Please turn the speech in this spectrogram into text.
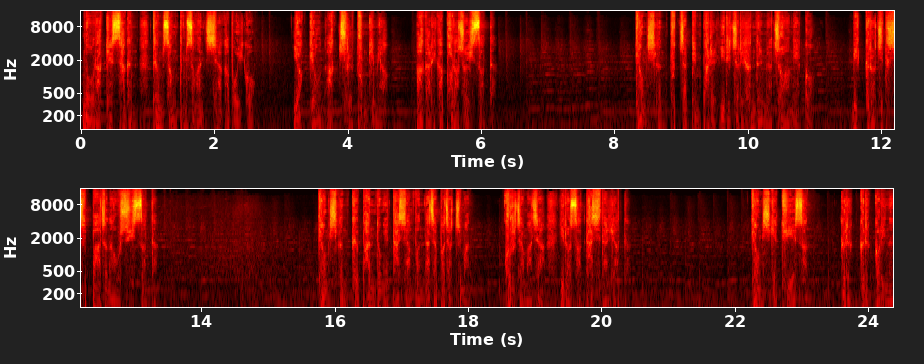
노랗게 삭은 듬성듬성한 치아가 보이고 역겨운 악취를 풍기며 아가리가 벌어져 있었다. 경식은 붙잡힌 팔을 이리저리 흔들며 저항했고 미끄러지듯이 빠져나올 수 있었다. 경식은 그 반동에 다시 한번 낮아빠졌지만 구르자마자 일어서 다시 달렸다. 경식의 뒤에선 끄륵끄륵거리는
